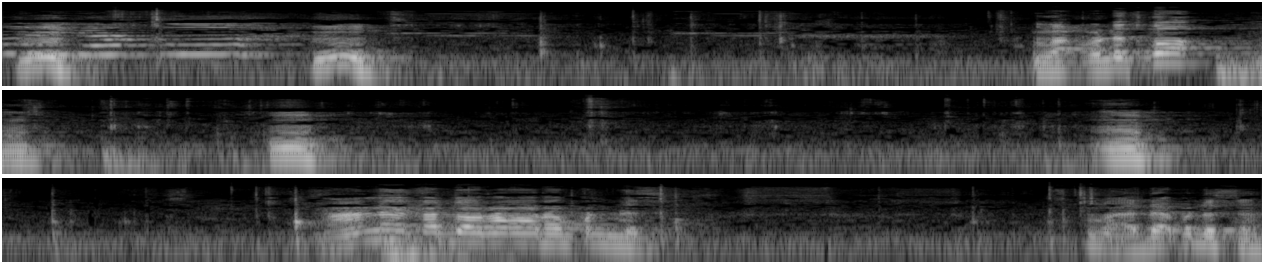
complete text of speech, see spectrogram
Hmm. lidahku. Hmm. Nggak pedes kok. Hmm. Hmm. Hmm. Mana kata orang-orang pedes? Nggak ada pedesnya.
